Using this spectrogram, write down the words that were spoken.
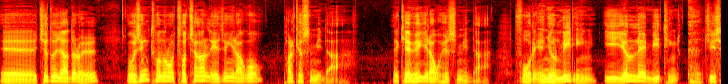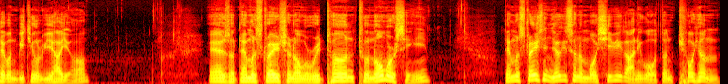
에, 지도자들을 워싱턴으로 초청할 예정이라고 밝혔습니다. 네, 계획이라고 했습니다. For annual meeting, 이 연례 미팅, G7 미팅을 위하여 as a demonstration of return to normalcy. demonstration 여기서는 뭐 시위가 아니고 어떤 표현,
